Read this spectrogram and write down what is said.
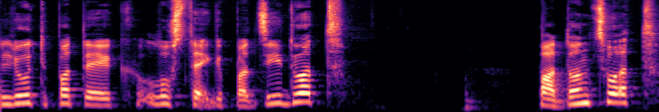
ļoti patīk lustīgi padzīdot, padoncot.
